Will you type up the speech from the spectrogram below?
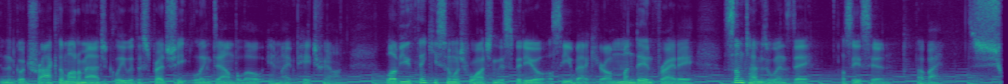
and then go track them automatically with a spreadsheet link down below in my Patreon. Love you, thank you so much for watching this video. I'll see you back here on Monday and Friday, sometimes Wednesday. I'll see you soon. Bye bye.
